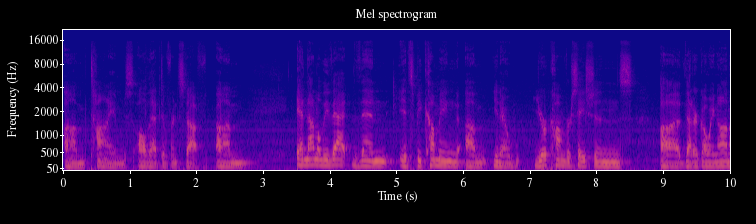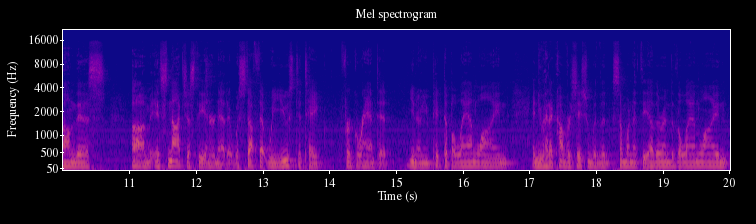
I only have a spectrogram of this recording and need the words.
um, times, all that different stuff. Um, and not only that, then it's becoming um, you know your conversations uh, that are going on on this. Um, it's not just the internet. It was stuff that we used to take for granted. You know, you picked up a landline and you had a conversation with someone at the other end of the landline,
